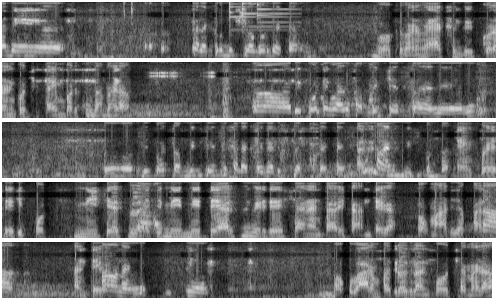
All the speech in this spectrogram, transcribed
అదే కలెక్టర్ దృష్టిలో కూడా పెట్టాను. ఓకే మేడం యాక్షన్ తీసుకోవడానికి కొంచెం టైం పడుతుందా మేడం? రిపోర్ట్ ఇవాళ సబ్మిట్ చేస్తానండి రిపోర్ట్ సబ్మిట్ చేసి కలెక్టర్ గారికి తీసుకుంటారు ఎంక్వైరీ రిపోర్ట్. మీ చేతుల్లో అయితే మీ మీరు చేయాల్సింది మీరు చేస్తానంటారు ఇక అంతేగా? ఒక మాట చెప్పాలి అంతేగా? అవునండి. ఒక వారం పది రోజులు అనుకోవచ్చా మేడం?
